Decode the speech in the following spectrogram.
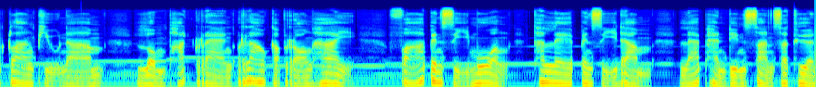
ำกลางผิวน้ำลมพัดแรงราวกับร้องไห้ ฟ้าเป็นสีม่วง ทะเลเป็นสีดำ และแผ่นดินสั่นสะเทือน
